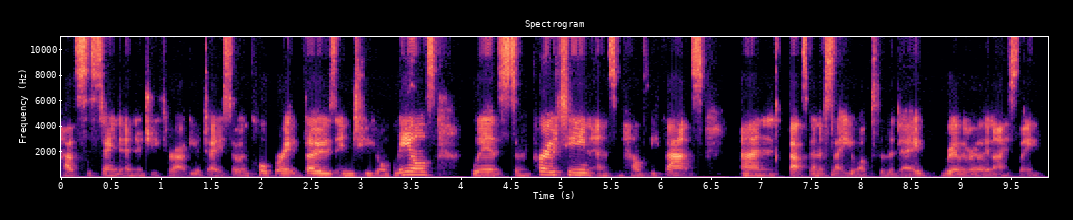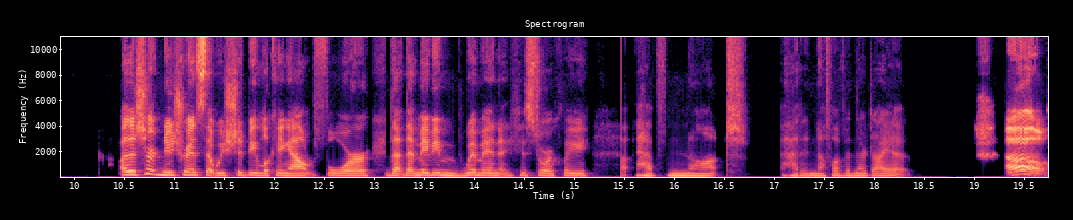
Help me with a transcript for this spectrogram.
have sustained energy throughout your day. So incorporate those into your meals with some protein and some healthy fats, and that's going to set you up for the day really, really nicely. Are there certain nutrients that we should be looking out for that that maybe women historically have not had enough of in their diet? Oh,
